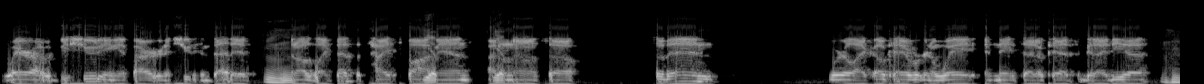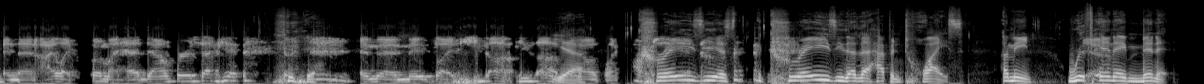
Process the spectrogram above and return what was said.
where I would be shooting if I were going to shoot him bedded. Mm-hmm. And I was like, that's a tight spot, yep. man. I yep. don't know. So, so then we were like, okay, we're going to wait. And Nate said, okay, that's a good idea. Mm-hmm. And then I like put my head down for a second. and then Nate's like, he's up, he's up. Yeah. And I was like, oh, craziest, crazy that that happened twice. I mean, within yeah. a minute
